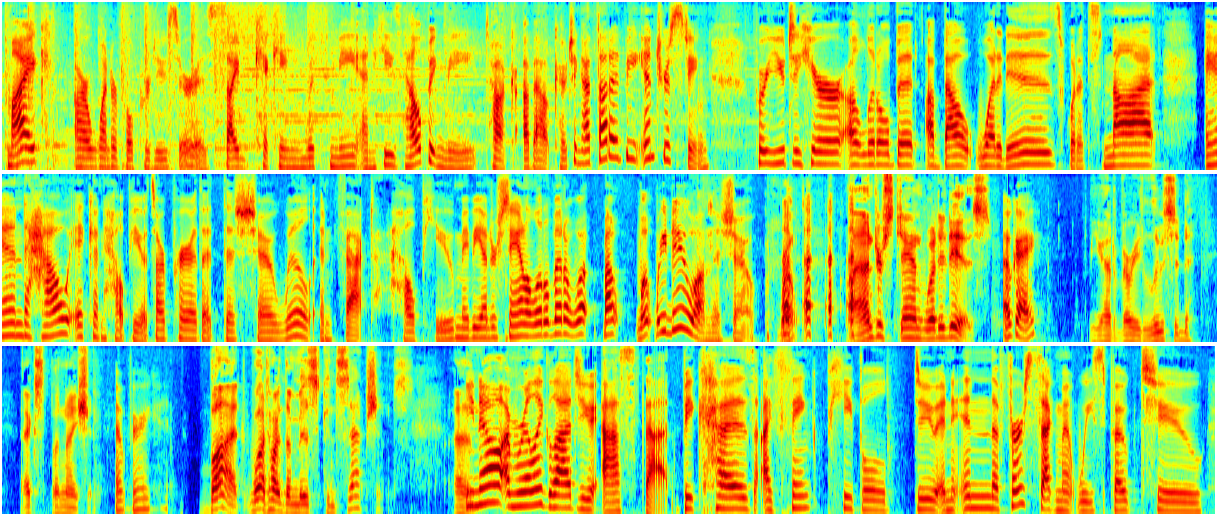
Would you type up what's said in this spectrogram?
Mike, our wonderful producer, is sidekicking with me and he's helping me talk about coaching. I thought it'd be interesting for you to hear a little bit about what it is, what it's not, and how it can help you. It's our prayer that this show will, in fact, help you maybe understand a little bit of what about what we do on this show. Well, I understand what it is. Okay. You had a very lucid explanation. Oh, very good. But what are the misconceptions? You know, I'm really glad you asked that because I think people do. And in the first segment, we spoke to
